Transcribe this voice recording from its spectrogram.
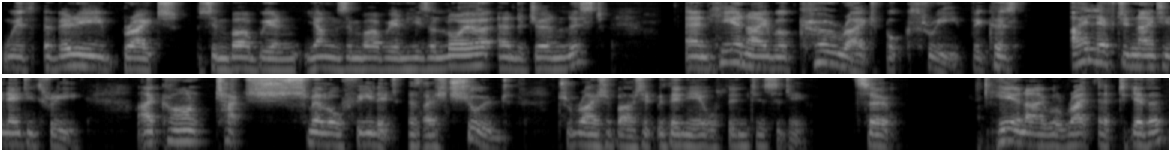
with a very bright Zimbabwean, young Zimbabwean. He's a lawyer and a journalist. And he and I will co write book three because I left in 1983. I can't touch, smell, or feel it as I should to write about it with any authenticity. So he and I will write that together,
